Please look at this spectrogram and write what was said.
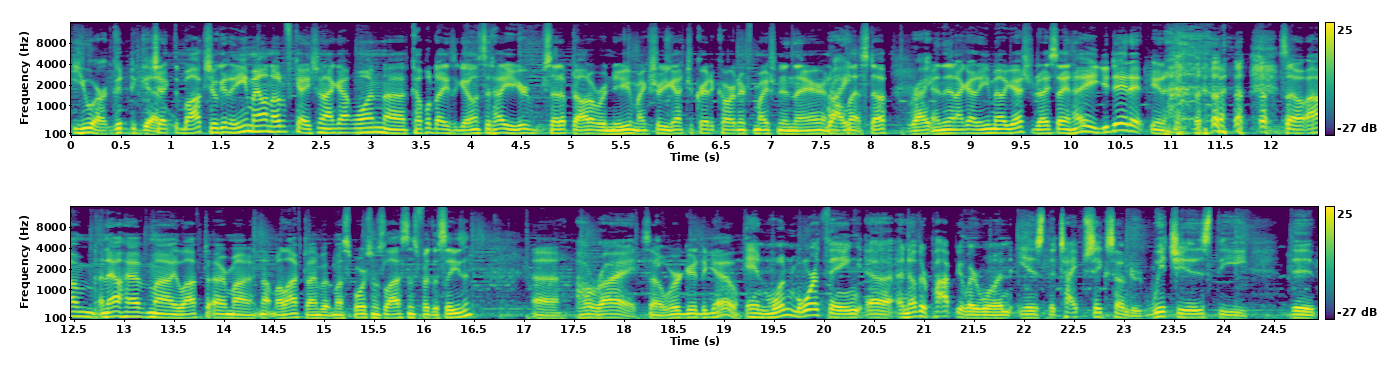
you are good to go. check the box. You'll get an email notification. I got one uh, a couple days ago and said, "Hey, you're set up to auto renew. Make sure you got your credit card information in there and Right. all that stuff." Right. And then I got an email yesterday saying, "Hey, you did it." You know. so I'm I now have my lifetime or my not my lifetime, but my sportsman's license for the season. All right. So we're good to go. And one more thing, uh, another popular one is the Type 600, which is the the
